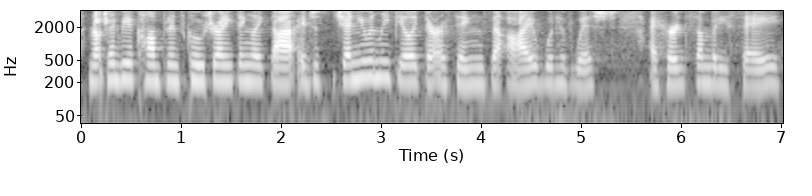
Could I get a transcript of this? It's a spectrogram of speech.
I'm not trying to be a confidence coach or anything like that. I just genuinely feel like there are things that I would have wished I heard somebody say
